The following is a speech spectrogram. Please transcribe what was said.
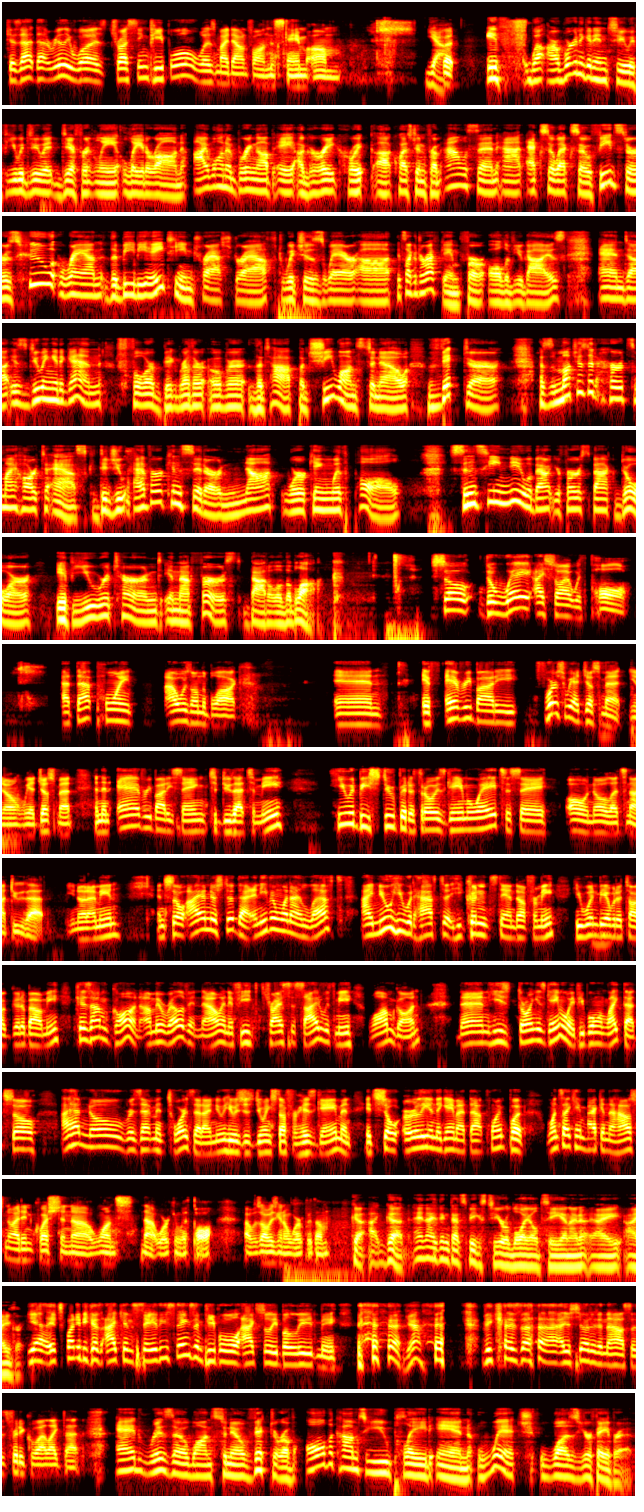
because that that really was trusting people was my downfall in this game. Um, Yeah. But- if well, uh, we're going to get into if you would do it differently later on. I want to bring up a a great quick uh, question from Allison at XOXO Feedsters, who ran the BB18 trash draft, which is where uh, it's like a draft game for all of you guys, and uh, is doing it again for Big Brother Over the Top. But she wants to know, Victor. As much as it hurts my heart to ask, did you ever consider not working with Paul since he knew about your first back door if you returned in that first Battle of the Block? so the way I saw it with Paul, at that point, I was on the block, and if everybody first we had just met, you know, we had just met, and then everybody saying to do that to me, he would be stupid to throw his game away to say, "Oh no, let's not do that." You know what I mean? And so I understood that. And even when I left, I knew he would have to, he couldn't stand up for me. He wouldn't be able to talk good about me because I'm gone. I'm irrelevant now. And if he tries to side with me while I'm gone, then he's throwing his game away. People won't like that. So I had no resentment towards that. I knew he was just doing stuff for his game, and it's so early in the game at that point. But once I came back in the house, no, I didn't question uh, once not working with Paul. I was always going to work with him. Good, good, and I think that speaks to your loyalty, and I, I, I agree. Yeah, it's funny because I can say these things and people will actually believe me. yeah. because uh, I showed it in the house, so it's pretty cool. I like that. Ed Rizzo wants to know, Victor, of all the comps you played in, which was your favorite?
